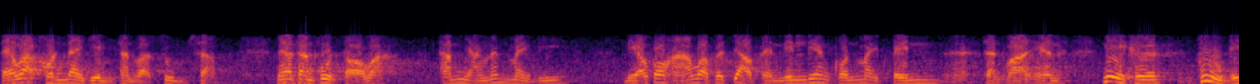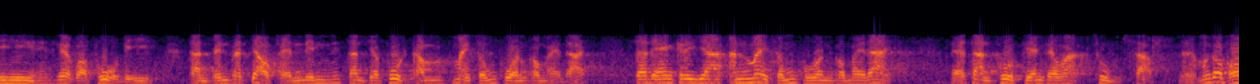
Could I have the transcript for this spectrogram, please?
แต่ว่าคนได้ยินท่านว่าซุ่มซ่ามแล้วท่านพูดต่อว่าทำอย่างนั้นไม่ดี เดี๋ยวก็หาว่าพระเจ้าแผ่นดินเลี้ยงคนไม่เป็นท่านว่าอย่างนั้นนี่คือผู้ดีเรียกว่าผู้ดี ท่านเป็นพระเจ้าแผ่นดิน ท่านจะพูดคำไม่สมควรก็ไม่ได้ แสดงกริยาอันไม่สมควรก็ไม่ได้ แต่ท่านพูดเพียงแต่ว่าซุ่มซับมันก็พอ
